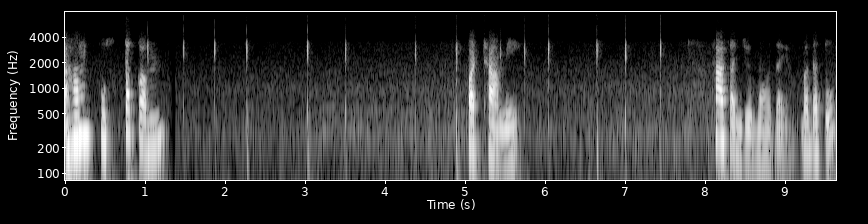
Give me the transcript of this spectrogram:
अहं पुस्तकं पठामि हा सञ्जु महोदय वदतु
